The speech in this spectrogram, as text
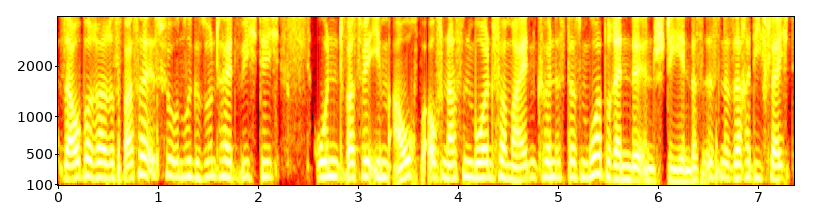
Saubereres Wasser ist für unsere Gesundheit wichtig. Und was wir eben auch auf nassen Mooren vermeiden können, ist, dass Moorbrände entstehen. Das ist eine Sache, die vielleicht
